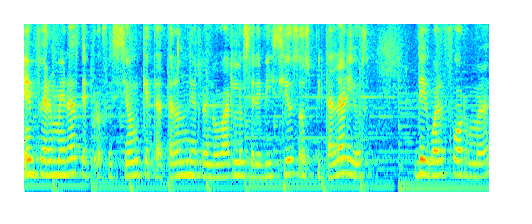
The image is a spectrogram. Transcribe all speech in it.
enfermeras de profesión que trataron de renovar los servicios hospitalarios. De igual forma,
